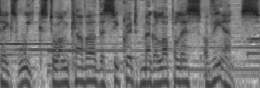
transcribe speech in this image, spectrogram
Takes weeks to uncover the secret megalopolis of the ants.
